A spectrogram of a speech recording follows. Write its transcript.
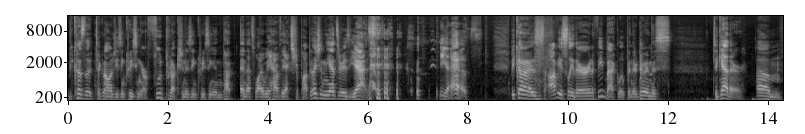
because the technology is increasing our food production is increasing and that and that's why we have the extra population the answer is yes yes because obviously they're in a feedback loop and they're doing this together. Um,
